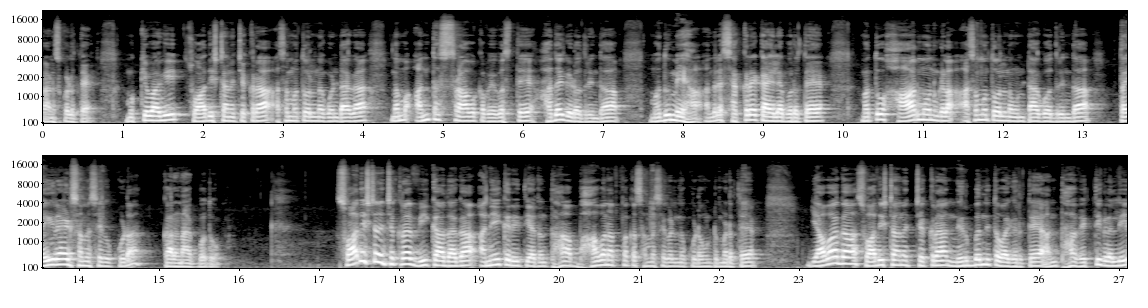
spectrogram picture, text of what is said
ಕಾಣಿಸ್ಕೊಳ್ಳುತ್ತೆ. ಮುಖ್ಯವಾಗಿ ಸ್ವಾದಿಷ್ಟಾನ ಚಕ್ರ ಅಸಮತೋಲನಗೊಂಡಾಗ ನಮ್ಮ ಅಂತಃಸ್ರಾವಕ ವ್ಯವಸ್ಥೆ ಹದಗೆಡೋದ್ರಿಂದ ಮಧುಮೇಹ ಅಂದರೆ ಸಕ್ಕರೆ ಕಾಯಿಲೆ ಬರುತ್ತೆ ಮತ್ತು ಹಾರ್ಮೋನ್ಗಳ ಅಸಮತೋಲನ ಉಂಟಾಗೋದ್ರಿಂದ ಥೈರಾಯ್ಡ್ ಸಮಸ್ಯೆಗೂ ಕೂಡ ಕಾರಣ ಆಗ್ಬೋದು. ಸ್ವಾದಿಷ್ಟನ ಚಕ್ರ ವೀಕ್ ಆದಾಗ ಅನೇಕ ರೀತಿಯಾದಂತಹ ಭಾವನಾತ್ಮಕ ಸಮಸ್ಯೆಗಳನ್ನು ಕೂಡ ಉಂಟು ಮಾಡುತ್ತೆ. ಯಾವಾಗ ಸ್ವಾದಿಷ್ಟಾನ ಚಕ್ರ ನಿರ್ಬಂಧಿತವಾಗಿರುತ್ತೆ, ಅಂತಹ ವ್ಯಕ್ತಿಗಳಲ್ಲಿ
